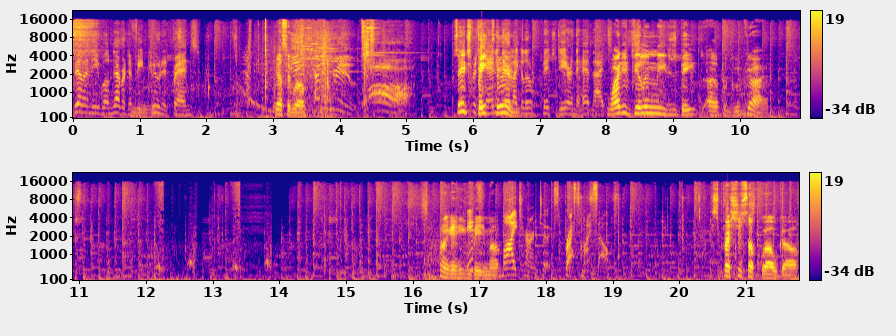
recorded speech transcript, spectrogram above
Villainy will never defeat Hmm. Coon and friends. Yes, it will. Coming it's beat Coon. like a little bitch deer in the headlights. Why did villainy just beat up a good guy? Okay, he can It's beat him up. my turn to express myself. Express yourself well, girl.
